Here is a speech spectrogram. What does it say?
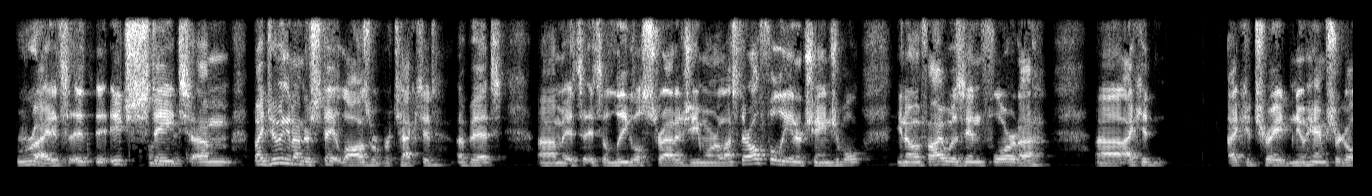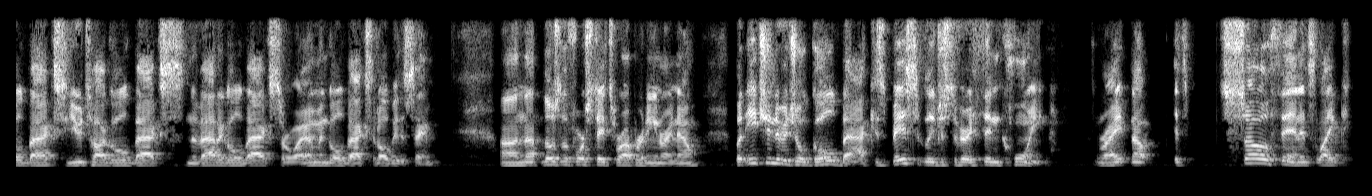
Right. It's it, it- each state. Um, by doing it under state laws, we're protected a bit. Um, it's it's a legal strategy, more or less. They're all fully interchangeable. You know, if I was in Florida, uh, I could I could trade New Hampshire goldbacks, Utah goldbacks, Nevada goldbacks, or Wyoming goldbacks. It'd all be the same. Uh, those are the four states we're operating in right now. But each individual goldback is basically just a very thin coin, right? Now it's so thin, it's like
